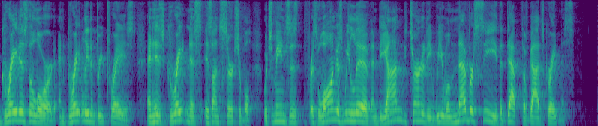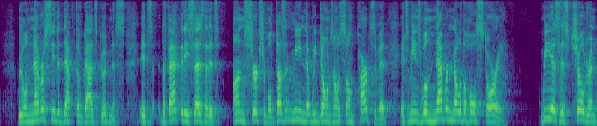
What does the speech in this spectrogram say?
Great is the Lord, and greatly to be praised, and his greatness is unsearchable, which means as, as long as we live and beyond eternity, we will never see the depth of God's greatness. We will never see the depth of God's goodness. It's the fact that he says that it's unsearchable doesn't mean that we don't know some parts of it. It means we'll never know the whole story. We, as his children,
